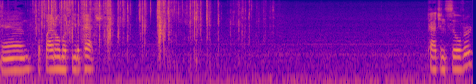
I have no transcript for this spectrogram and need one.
And the final must be the patch. Patch and silver.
